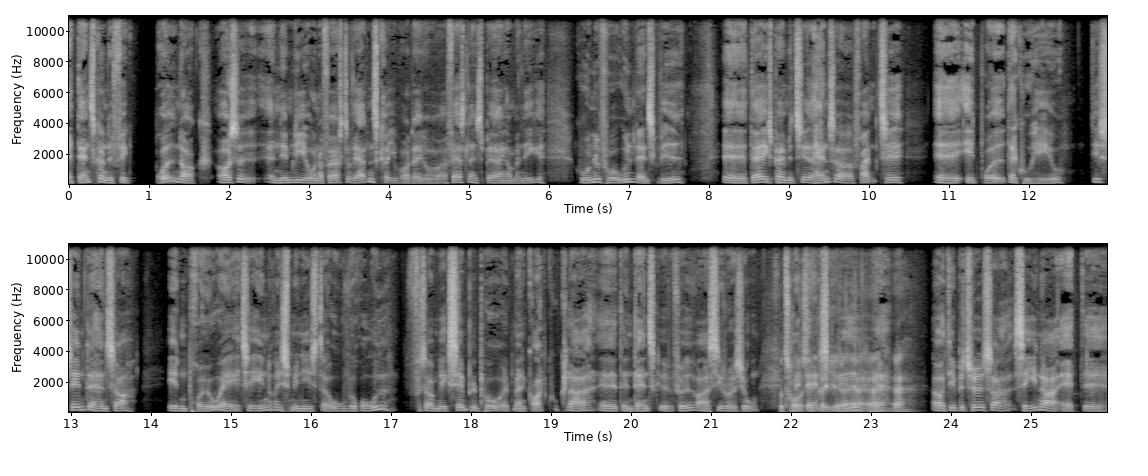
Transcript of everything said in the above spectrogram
at danskerne fik brød nok, også nemlig under 1. verdenskrig, hvor der jo var fastlandsbæring, og man ikke kunne få udenlandsk hvede, øh, der eksperimenterede han så frem til øh, et brød, der kunne hæve. Det sendte han så en prøve af til indrigsminister Ove Rode, som eksempel på, at man godt kunne klare øh, den danske fødevaresituation med dansk krig, ja, ja, ja, ja. Og det betød så senere, at øh,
